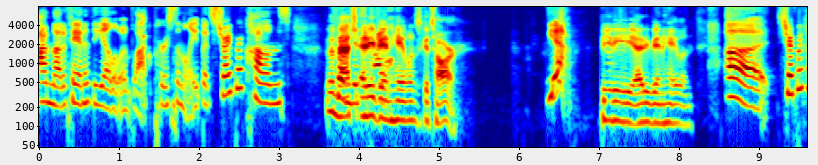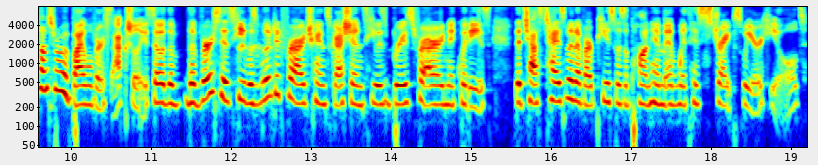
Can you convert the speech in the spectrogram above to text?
I'm not a fan of the yellow and black personally, but Stryper comes, The match Eddie Van. Halen's guitar. yeah. BD Eddie Van Halen. Uh, Stryper comes from a Bible verse actually. So the the verse is, "He was wounded for our transgressions; he was bruised for our iniquities. The chastisement of our peace was upon him, and with his stripes we are healed."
